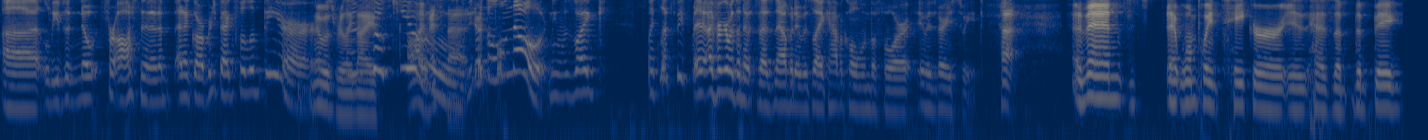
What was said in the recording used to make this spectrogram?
Uh, leaves a note for Austin and a, and a garbage bag full of beer. That was really It nice. So cute. Oh, I missed that. He wrote the little note, and he was like, like let's be. I forget what the note says now, but it was like have a cold one before. It was very sweet. Ha. And then at one point, Taker is has the the big.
